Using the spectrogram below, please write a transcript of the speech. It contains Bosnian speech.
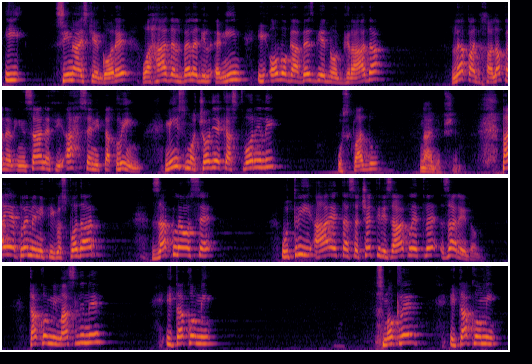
i Sinajske gore, wa hadal beledil emin i ovoga bezbjednog grada, laqad khalaqna al-insana fi ahsani taqwim. Mi smo čovjeka stvorili u skladu najljepšim. Pa je plemeniti gospodar zakleo se u tri ajeta sa četiri zakletve za redom. Tako mi masline i tako mi smokve i tako mi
